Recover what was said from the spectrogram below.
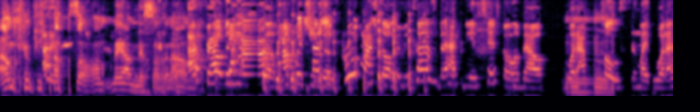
I'm confused. So um, may I miss something? I don't know. I felt the need to. I'm you. To prove myself, and because of it, I have to be intentional about what Mhm. I post and like what I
